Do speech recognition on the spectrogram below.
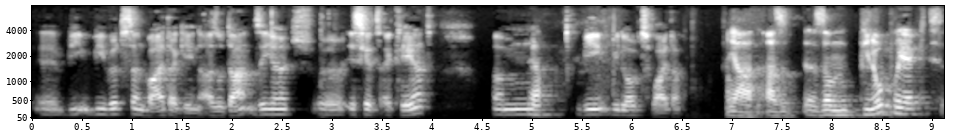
Wie, wie wird es dann weitergehen? Also Datensicherheit ist jetzt erklärt. Ähm, ja. Wie, wie läuft es weiter? Ja, also so ein Pilotprojekt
